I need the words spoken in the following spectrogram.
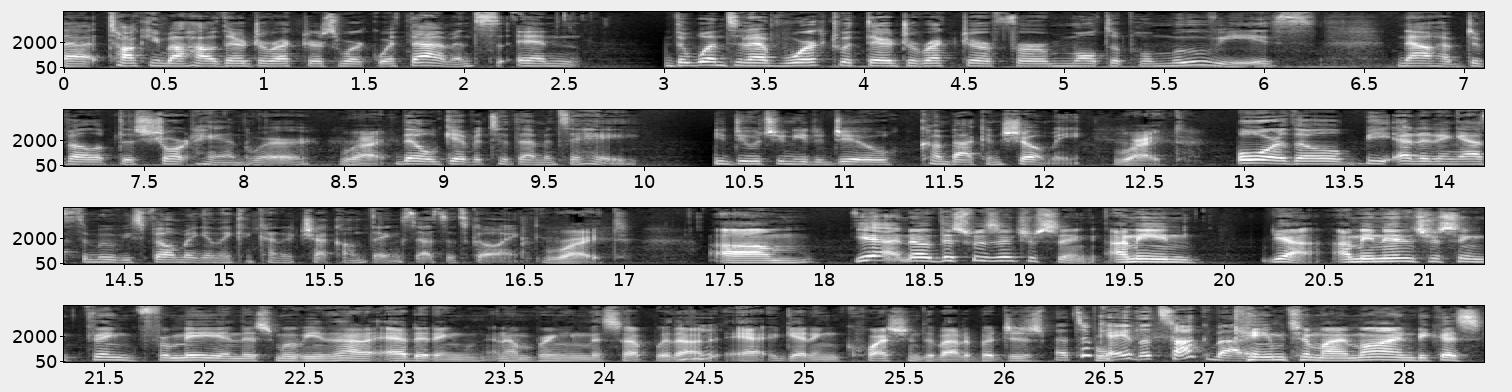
that talking about how their directors work with them and and the ones that have worked with their director for multiple movies now have developed this shorthand where Right. they'll give it to them and say, "Hey, you do what you need to do. Come back and show me." right Or they'll be editing as the movie's filming and they can kind of check on things as it's going. right um yeah no this was interesting i mean yeah i mean an interesting thing for me in this movie is not editing and i'm bringing this up without mm-hmm. a- getting questions about it but just That's okay. Let's talk about it. came to my mind because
